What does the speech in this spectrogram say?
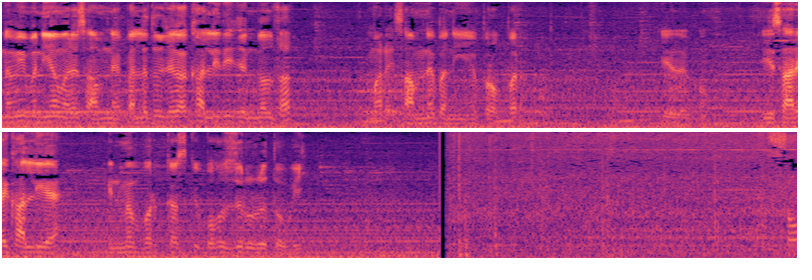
नवी बनी है हमारे सामने। पहले तो जगह खाली थी जंगल था। हमारे सामने बनी है प्रॉपर ये देखो ये सारे खाली है। इनमें वर्कर्स की बहुत ज़रूरत होगी। सो so,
